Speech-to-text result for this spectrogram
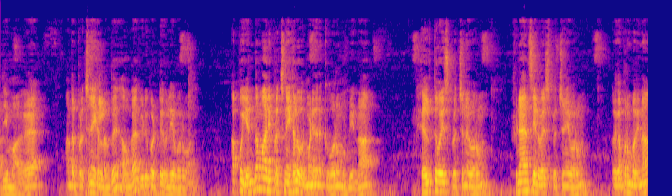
அதிகமாக அந்த பிரச்சனைகள்லேருந்து அவங்க விடுபட்டு வெளியே வருவாங்க. அப்போ எந்த மாதிரி பிரச்சனைகள் ஒரு மனிதனுக்கு வரும் அப்படின்னா ஹெல்த் வைஸ் பிரச்சனை வரும் ஃபினான்சியல் வைஸ் பிரச்சனை வரும் அதுக்கப்புறம் பார்த்திங்கன்னா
